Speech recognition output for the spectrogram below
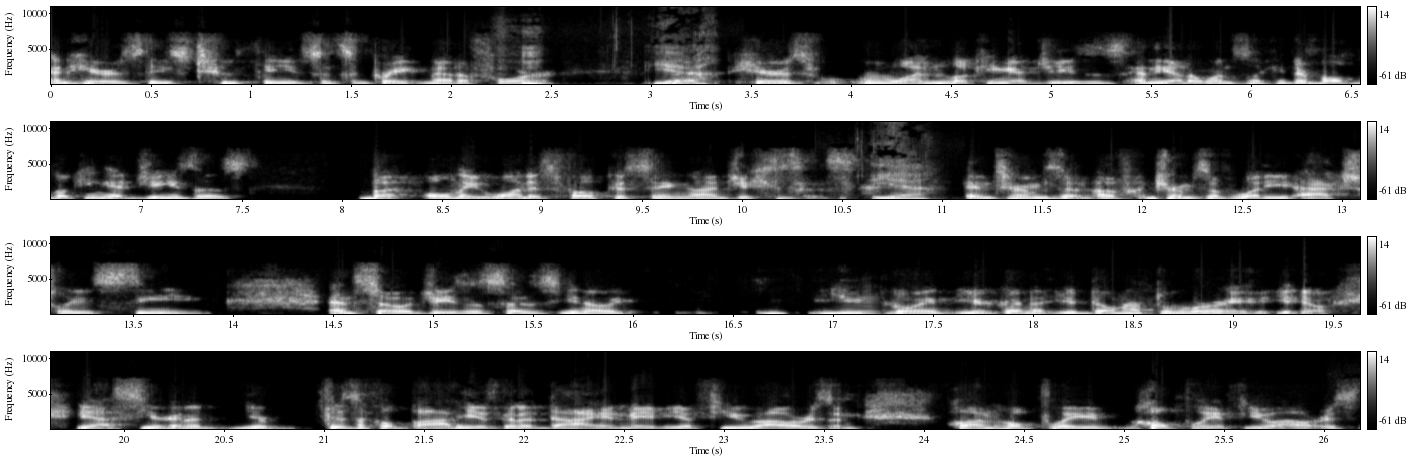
and here's these two thieves. It's a great metaphor. Yeah. Here's one looking at jesus and the other one's looking they're both looking at jesus but only one is focusing on jesus yeah. in terms of, of in terms of what he actually is seeing. And so jesus says you know you're going you're gonna you don't have to worry you know yes you're gonna your physical body is gonna die in maybe a few hours and well, and hopefully hopefully a few hours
